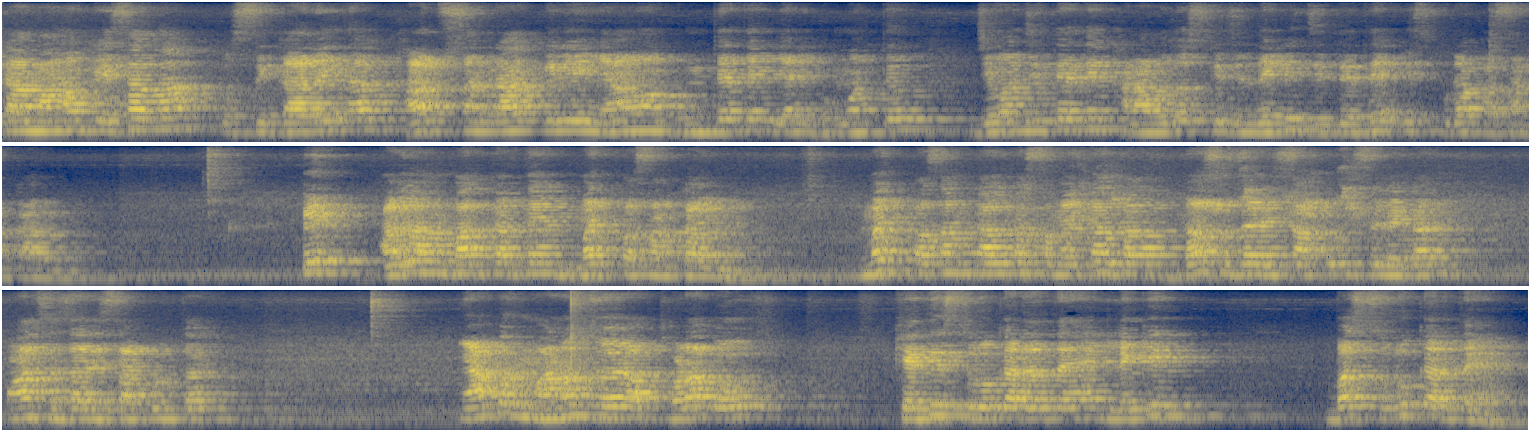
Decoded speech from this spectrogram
का मानव कैसा था, वो शिकारी था। खाद्य संग्रह के लिए यहाँ वहाँ घूमते थे, यानी घूमते जीवन जीते थे खानाबदोश की ज़िंदगी जीते थे, इस पूरा पाषाण काल में। फिर अगला हम बात करते हैं मध्य पाषाण काल में। मध्य पाषाण काल का समय काल था दस हज़ार ईसा पूर्व से लेकर पाँच हज़ार ईसा पूर्व तक। यहाँ पर मानव जो है, अब थोड़ा बहुत खेती शुरू कर देते हैं, लेकिन बस शुरू करते हैं।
